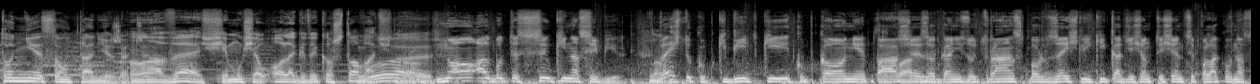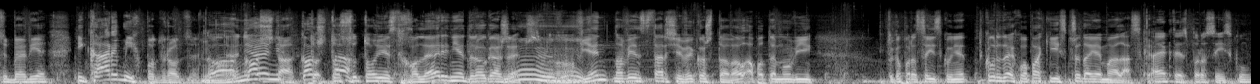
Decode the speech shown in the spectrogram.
to nie są tanie rzeczy. O, a weź, się musiał Oleg wykosztować. No. No, albo te zsyłki na Sybir. Weź tu kup kibitki, kup konie, pasze, Dokładnie. zorganizuj transport, ześlij kilkadziesiąt tysięcy Polaków na Syberię i karm ich po drodze. No, Nie, nie, koszta, nie. koszta. To, to, to jest cholernie droga rzecz. No. Wię, no więc star się wykosztował, a potem mówi, tylko po rosyjsku, nie? Kurde, chłopaki, sprzedajemy Alaskę. A jak to jest po rosyjsku?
